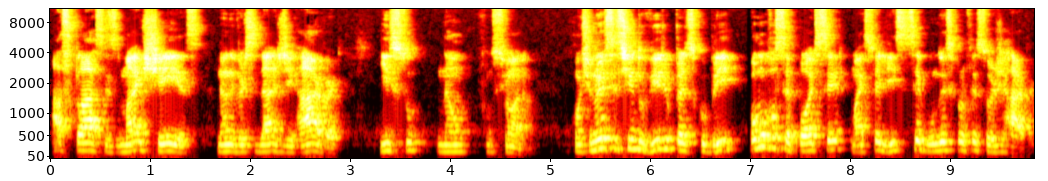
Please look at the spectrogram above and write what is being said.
as classes mais cheias na Universidade de Harvard, isso não funciona. Continue assistindo o vídeo para descobrir como você pode ser mais feliz, segundo esse professor de Harvard.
